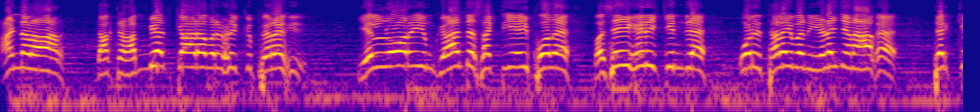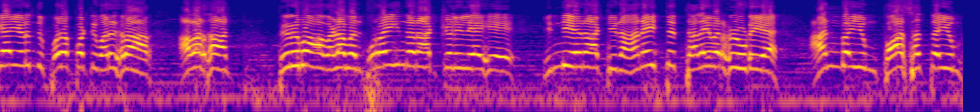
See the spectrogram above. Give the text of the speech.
அண்ணலார் டாக்டர் அம்பேத்கர் அவர்களுக்கு பிறகு எல்லோரையும் காந்த சக்தியை போல வசீகரிக்கின்ற ஒரு தலைவன் இளைஞனாக தெற்கே இருந்து புறப்பட்டு வருகிறார். அவர்தான் திருமாவளவன். குறைந்த நாட்களிலேயே இந்திய நாட்டின் அனைத்து தலைவர்களுடைய அன்பையும் பாசத்தையும்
